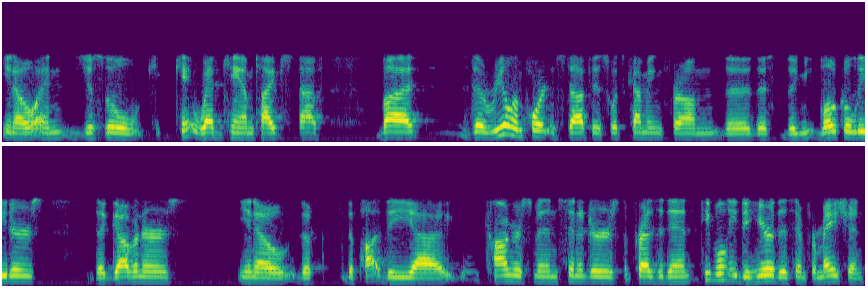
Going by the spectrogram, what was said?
you know, and just little webcam type stuff. But the real important stuff is what's coming from the, the, the local leaders, the governors, you know, the the the uh, congressmen, senators, the president. People need to hear this information,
